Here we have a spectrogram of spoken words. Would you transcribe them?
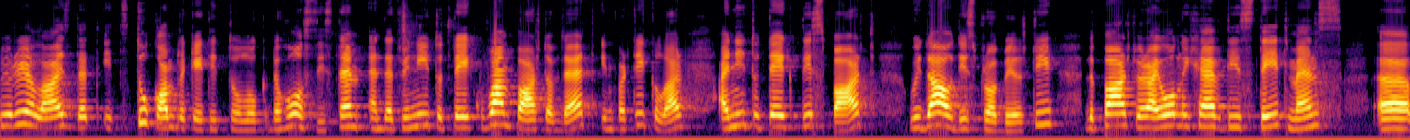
we realized that it's too complicated to look the whole system, and that we need to take one part of that. In particular, I need to take this part without this probability, the part where I only have these statements uh,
